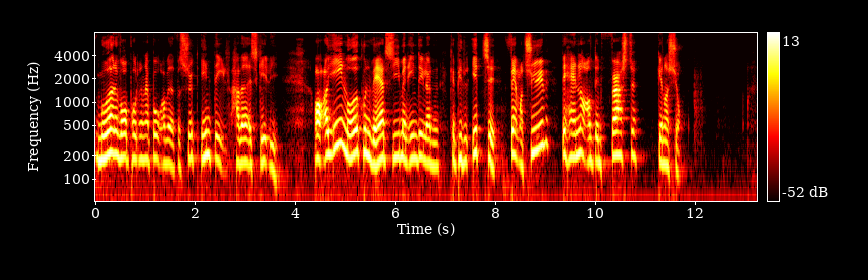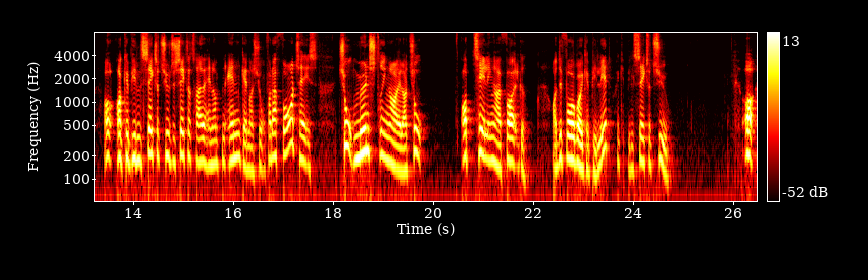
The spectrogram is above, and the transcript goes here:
måderne, hvorpå den her bog har været forsøgt inddelt, har været forskellige. Og, og i en måde kunne være at sige, at man inddeler den kapitel 1 til 25. Det handler om den første generation. Og, og kapitel 26-36 handler om den anden generation. For der foretages to mønstringer eller to optællinger af folket. Og det foregår i kapitel 1 og kapitel 26. Og,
